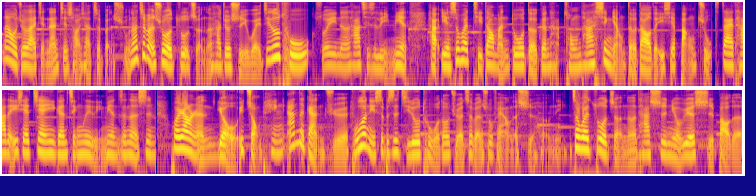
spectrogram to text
那我就来简单介绍一下这本书。那这本书的作者呢，他就是一位基督徒，所以呢，他其实里面还也是会提到蛮多的跟他从他信仰得到的一些帮助，在他的一些建议跟经历里面，真的是会让人有一种平安的感觉。不论你是不是。基督徒，我都觉得这本书非常的适合你。这位作者呢，他是《纽约时报》的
